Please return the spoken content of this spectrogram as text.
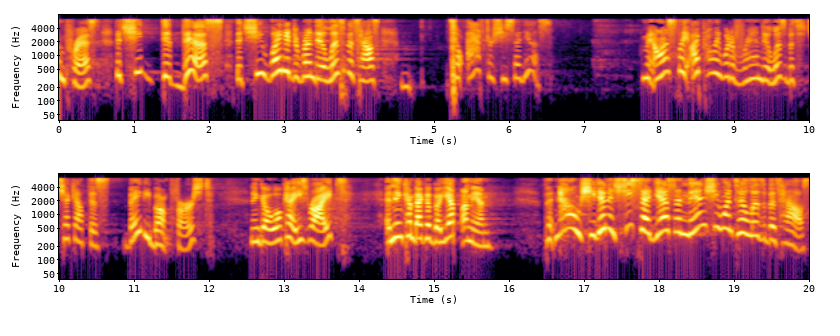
impressed that she did this, that she waited to run to Elizabeth's house till after she said yes. I mean, honestly, I probably would have ran to Elizabeth to check out this baby bump first, and then go, okay, he's right, and then come back and go, yep, I'm in. But no, she didn't. She said yes, and then she went to Elizabeth's house.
